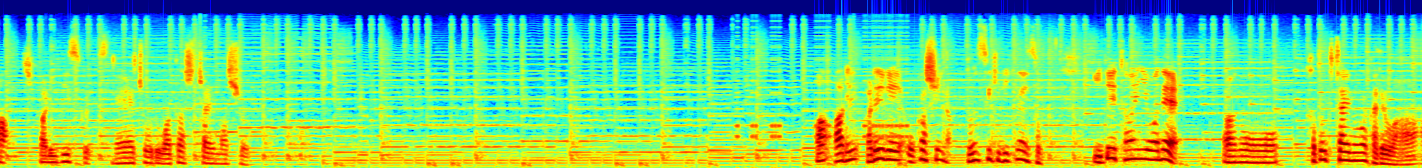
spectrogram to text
あ、光ディスクですね。ちょうど渡しちゃいましょう。あ、あれ、あれでおかしいな。分析できないぞ。井出単位はね、あの、家督隊の中では、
